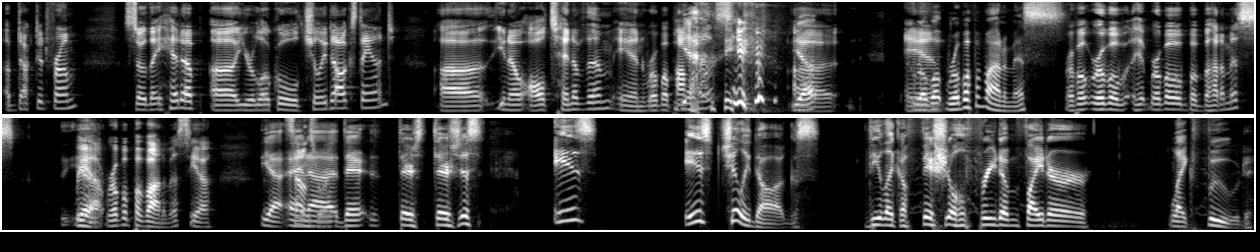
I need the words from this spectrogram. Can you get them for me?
abducted from. So they hit up uh, your local chili dog stand. Uh, you know, all ten of them in Robopopolis. Yep. Robo Robopopotamus. Robo Robo Robopopotamus. Yeah, Robopopotamus. Yeah. Yeah, and uh, right. there, there's, there's just is, is chili dogs the like official freedom fighter, like food?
